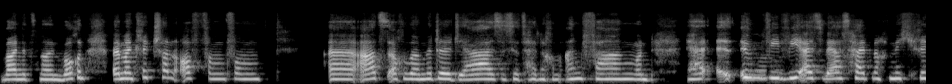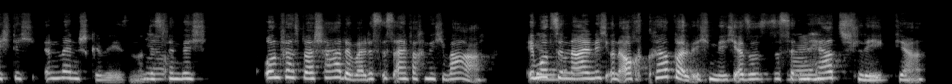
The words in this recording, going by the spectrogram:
waren jetzt neun Wochen, weil man kriegt schon oft vom, vom äh, Arzt auch übermittelt, ja, es ist jetzt halt noch am Anfang und ja, äh, irgendwie ja. wie als wäre es halt noch nicht richtig ein Mensch gewesen und ja. das finde ich unfassbar schade, weil das ist einfach nicht wahr. Emotional genau. nicht und auch körperlich nicht. Also es ist ein Herz schlägt, ja.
